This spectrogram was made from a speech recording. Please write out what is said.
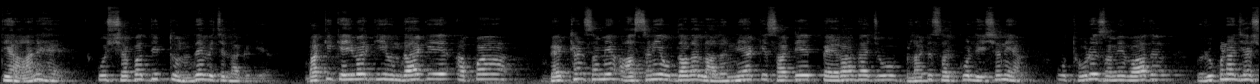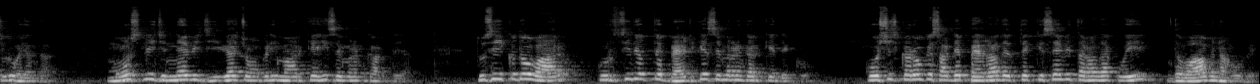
ਧਿਆਨ ਹੈ ਉਹ ਸ਼ਬਦ ਦੀ ਧੁਨ ਦੇ ਵਿੱਚ ਲੱਗ ਗਿਆ। ਬਾਕੀ ਕਈ ਵਾਰ ਕੀ ਹੁੰਦਾ ਕਿ ਆਪਾਂ ਬੈਠਣ ਸਮੇਂ ਆਸਣੀ ਉਦਾਂ ਦਾ ਲਾ ਲੈਂਦੇ ਆ ਕਿ ਸਾਡੇ ਪੈਰਾਂ ਦਾ ਜੋ ਬਲੱਡ ਸਰਕੂਲੇਸ਼ਨ ਆ, ਉਹ ਥੋੜੇ ਸਮੇਂ ਬਾਅਦ ਰੁਕਣਾ ਜਿਹਾ ਸ਼ੁਰੂ ਹੋ ਜਾਂਦਾ। ਮੋਸਟਲੀ ਜਿੰਨੇ ਵੀ ਜੀਵਿਆ ਚੌਂਕੜੀ ਮਾਰ ਕੇ ਹੀ ਸਿਮਰਨ ਕਰਦੇ ਆ। ਤੁਸੀਂ ਇੱਕ ਦੋ ਵਾਰ ਕੁਰਸੀ ਦੇ ਉੱਤੇ ਬੈਠ ਕੇ ਸਿਮਰਨ ਕਰਕੇ ਦੇਖੋ। ਕੋਸ਼ਿਸ਼ ਕਰੋ ਕਿ ਸਾਡੇ ਪੈਰਾਂ ਦੇ ਉੱਤੇ ਕਿਸੇ ਵੀ ਤਰ੍ਹਾਂ ਦਾ ਕੋਈ ਦਬਾਅ ਨਾ ਹੋਵੇ।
